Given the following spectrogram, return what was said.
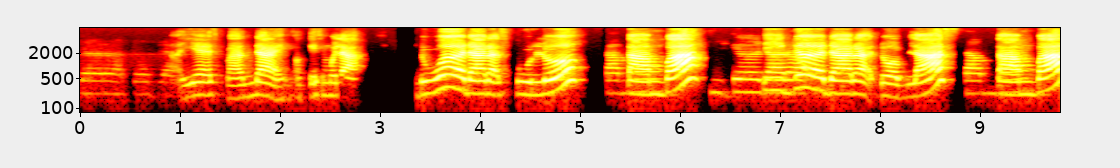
darab 12. ah, yes, pandai. Okey, semula. 2 darab 10 tambah Tiga 3 darab darab 12 tambah tambah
